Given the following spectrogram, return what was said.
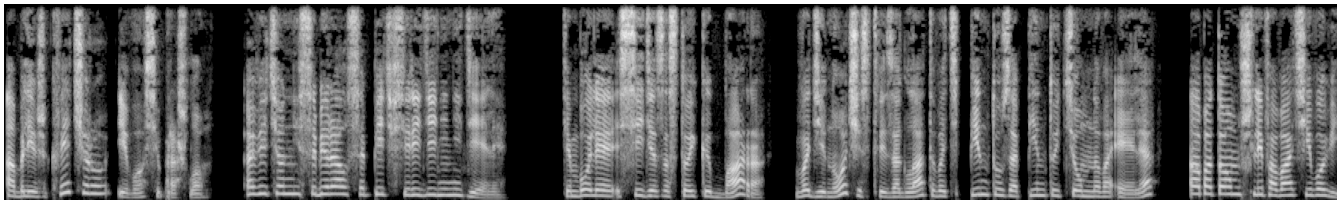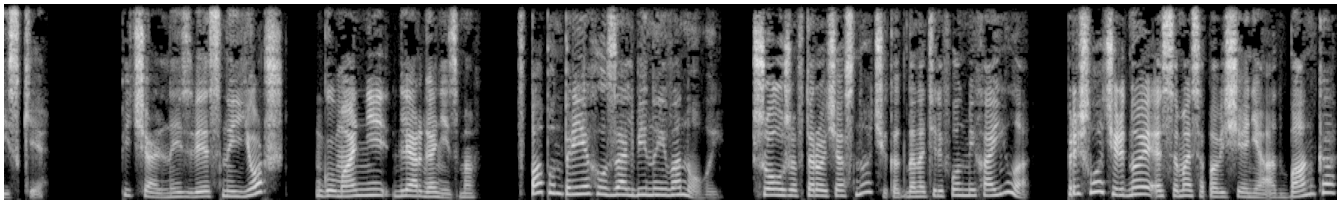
а ближе к вечеру и вовсе прошло. А ведь он не собирался пить в середине недели. Тем более, сидя за стойкой бара, в одиночестве заглатывать пинту за пинтой темного эля, а потом шлифовать его виски. Печально известный Йорш гуманней для организма. В пап он приехал за Альбиной Ивановой. Шел уже второй час ночи, когда на телефон Михаила пришло очередное СМС-оповещение от банка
